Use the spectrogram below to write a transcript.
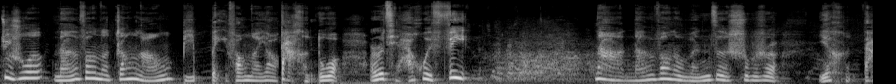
据说南方的蟑螂比北方的要大很多，而且还会飞。那南方的蚊子是不是也很大？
